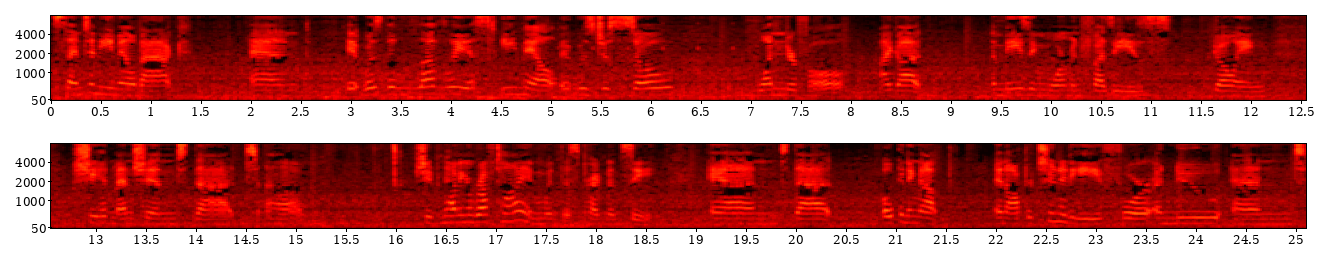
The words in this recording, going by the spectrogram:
sent an email back and it was the loveliest email. It was just so wonderful. I got amazing warm and fuzzies going. She had mentioned that um, she'd been having a rough time with this pregnancy and that opening up an opportunity for a new and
